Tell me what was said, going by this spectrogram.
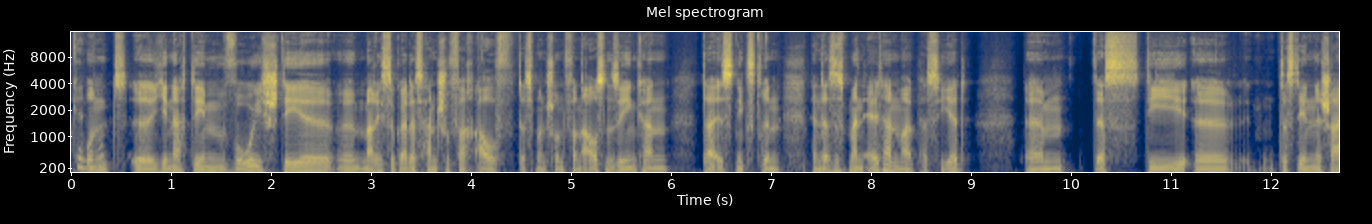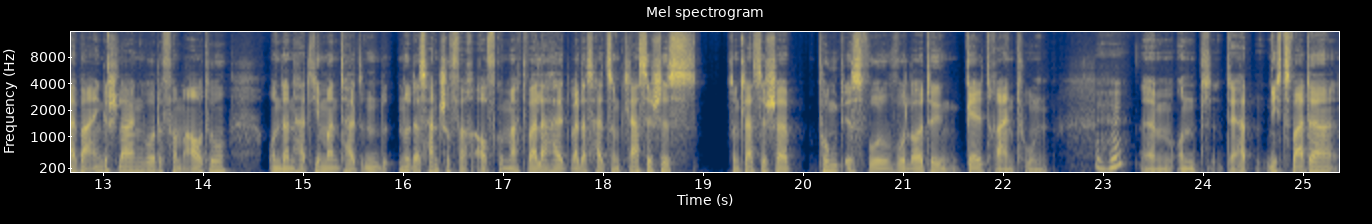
Genau. Und äh, je nachdem, wo ich stehe, äh, mache ich sogar das Handschuhfach auf, dass man schon von außen sehen kann, da ist nichts drin. Denn das ist meinen Eltern mal passiert, ähm, dass die, äh, dass denen eine Scheibe eingeschlagen wurde vom Auto und dann hat jemand halt nur das Handschuhfach aufgemacht, weil er halt, weil das halt so ein klassisches, so ein klassischer Punkt ist, wo, wo Leute Geld reintun. Mhm. Ähm, und der hat nichts weiter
